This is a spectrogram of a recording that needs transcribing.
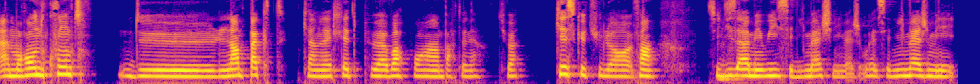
à me rendre compte de l'impact qu'un athlète peut avoir pour un partenaire tu vois. Qu'est-ce que tu leur enfin ils disent ah mais oui c'est l'image c'est l'image. Ouais c'est l'image mais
